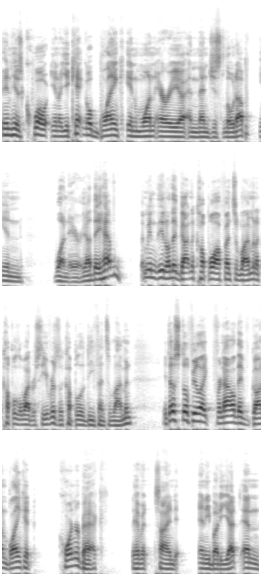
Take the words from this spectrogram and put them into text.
in his quote, you know, you can't go blank in one area and then just load up in one area. They have I mean, you know, they've gotten a couple offensive linemen, a couple of wide receivers, a couple of defensive linemen. It does still feel like for now they've gone blanket cornerback. They haven't signed anybody yet. And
